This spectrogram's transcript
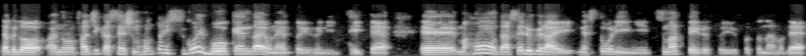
だけど、あの、ファジカ選手も本当にすごい冒険だよねというふうに言っていて、えー、まあ、本を出せるぐらいね、ストーリーに詰まっているということなので、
